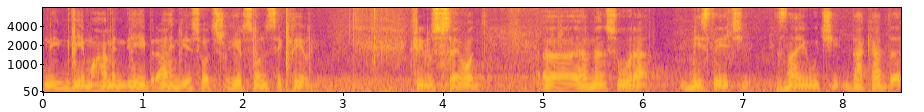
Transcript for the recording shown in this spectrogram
ni gdje je Muhammed, gdje je Ibrahim, gdje su otišli, jer su oni se krili krili su se od uh, El Mansura misleći, znajući da kad, eh,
